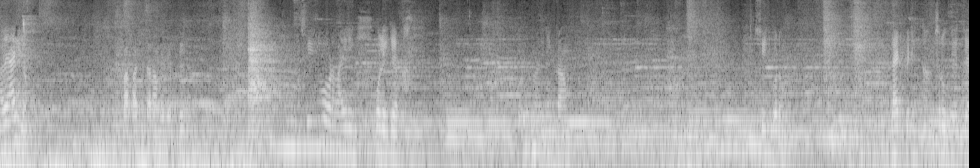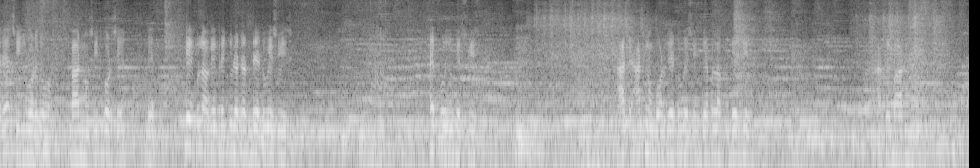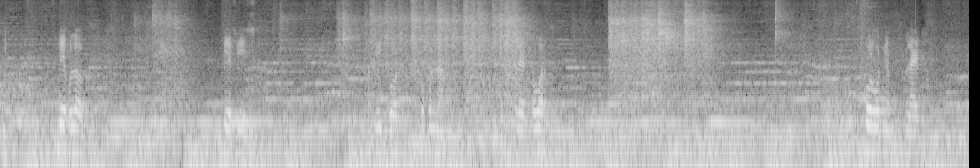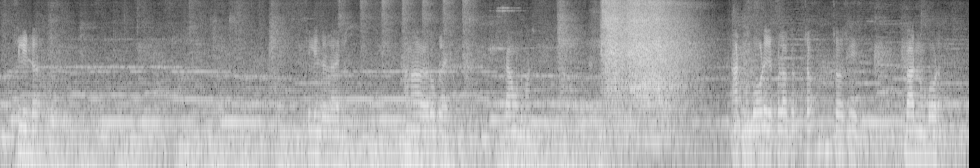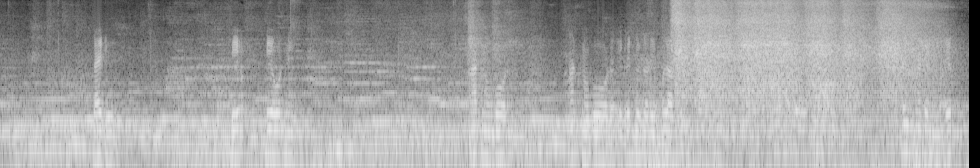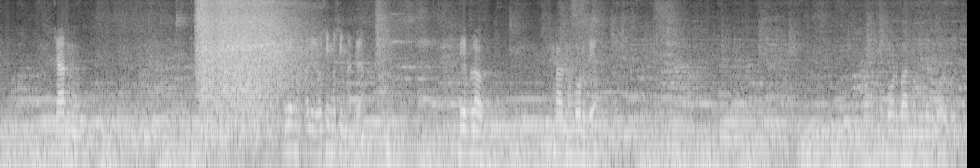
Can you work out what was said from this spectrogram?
હવે આવી જાઓ. Bapa Sitaram electric switch board wiring Polycab wiring કામ. સ્વિચ બોર્ડ લાઇટ ફિટિંગ કામ શરૂ છે અત્યારે. સ્વિચ બોર્ડ જો બહારનો સ્વિચ બોર્ડ છે. બે બે પ્લગ એક રેગ્યુલેટર બે ટુ વે સ્વિચ એક ફોલ્ડિંગ બે સ્વિચ આ છે આઠનું બોર્ડ બે ટુ સ્વિચ બે કલાક બે સ્વિચ આ છે બારનું. બે પ્લગ બે સ્વિચ. આ સ્વિચ બોર્ડ ઉપરના પ્લેટ કવર. સોળ વોટની લાઇટ સિલિન્ડર. સિલિન્ડર લાઇટ આમાં આવે રોપ લાઇટ રાઉન્ડમાં આઠનું બોર્ડ એક પ્લગ છ સ્વિચ બારનું બોર્ડ લાઇટ બે બે ઓટની આઠનું બોર્ડ આઠનું બોર્ડ એક રેગ્યુલેટર એક પ્લગ ફ્રીજ માટેનું એક ચારનું. બેનું ખાલી વોશિંગ મશીન માટે. બે પ્લગ બારનું બોર્ડ છે. બોર્ડ બારનું ડીલર બોર્ડ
